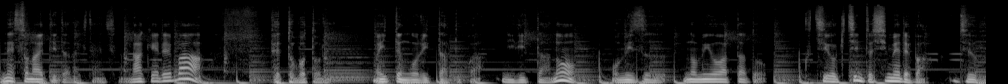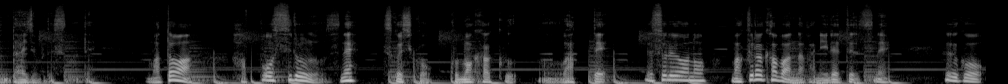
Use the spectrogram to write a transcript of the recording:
ね備えていただきたいんですがなければペットボトル、まあ、1.5リッターとか2リッターのお水飲み終わった後口をきちんと閉めれば十分大丈夫ですのでまたは発泡スチロールをですね少しこう細かく割ってでそれをあの枕カバーの中に入れてですねそれでこ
